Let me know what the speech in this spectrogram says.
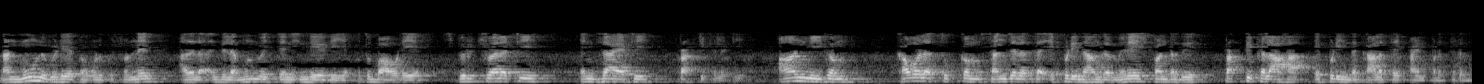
நான் மூணு விடயத்தை உங்களுக்கு சொன்னேன். அதுல இதுல முன்வைத்தேன் இன்றைய குத்துபாவுடைய ஸ்பிரிச்சுவாலிட்டி என்சைட்டி ப்ராக்டிகலிட்டி ஆன்மீகம் கவலை துக்கம் சஞ்சலத்தை எப்படி நாங்க மேனேஜ் பண்றது பிராக்டிக்கலாக எப்படி இந்த காலத்தை பயன்படுத்துறது.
